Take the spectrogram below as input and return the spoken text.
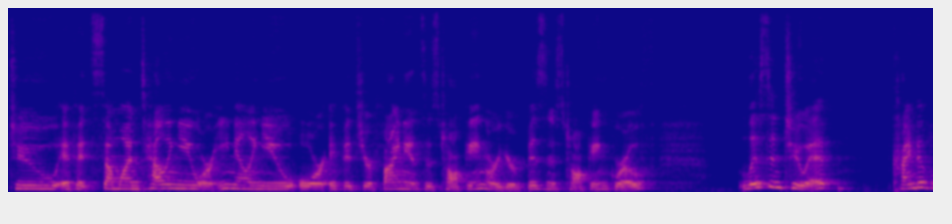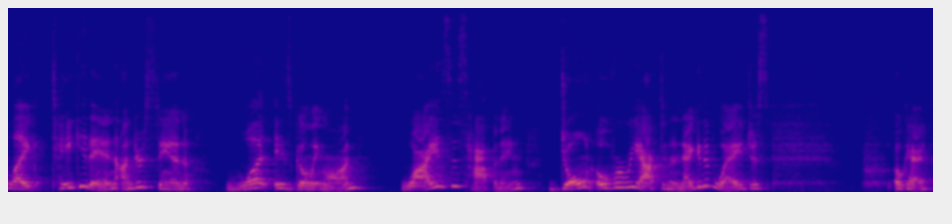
to if it's someone telling you or emailing you or if it's your finances talking or your business talking, growth, listen to it, kind of like take it in, understand what is going on why is this happening? Don't overreact in a negative way. Just, okay,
